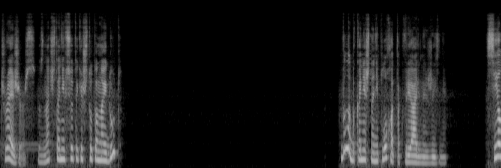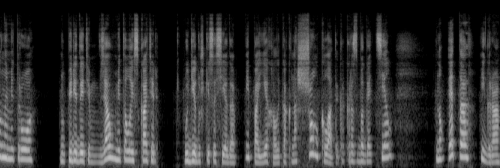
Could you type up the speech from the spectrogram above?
Treasures. Значит, они все-таки что-то найдут? Было бы, конечно, неплохо так в реальной жизни. Сел на метро, ну, перед этим взял металлоискатель у дедушки соседа и поехал. И как нашел клад, и как разбогател. Но это игра.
